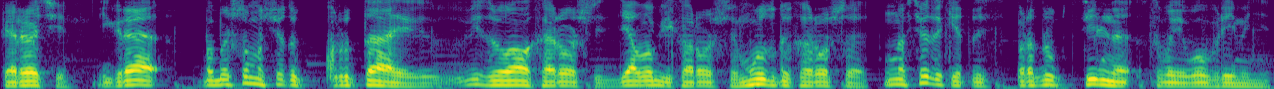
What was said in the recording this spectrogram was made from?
Короче, игра по большому счету крутая, визуал хороший, диалоги хорошие, музыка хорошая, но все-таки это продукт сильно своего времени.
